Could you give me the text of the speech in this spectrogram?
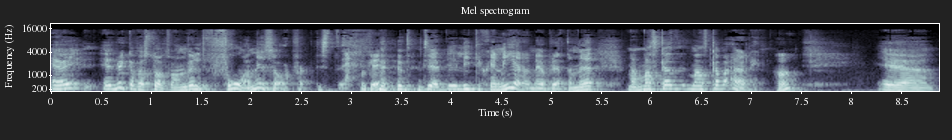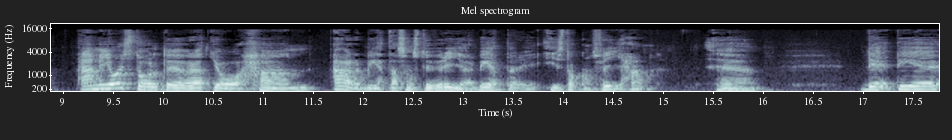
Jag, jag, brukar vara stolt över en väldigt fånig sak faktiskt. Okej. det är lite generande när jag berättar, men, man, ska, man ska vara ärlig. Ja, Eh, nej, men jag är stolt över att jag hann arbeta som stuveriarbetare i Stockholms Frihamn. Eh, det, det,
